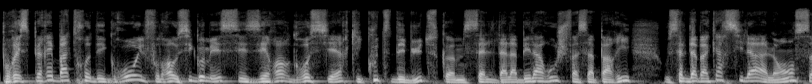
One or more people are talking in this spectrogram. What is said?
Pour espérer battre des gros, il faudra aussi gommer ces erreurs grossières qui coûtent des buts, comme celle d'Ala Rouge face à Paris ou celle d'Abacar Silla à Lens.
